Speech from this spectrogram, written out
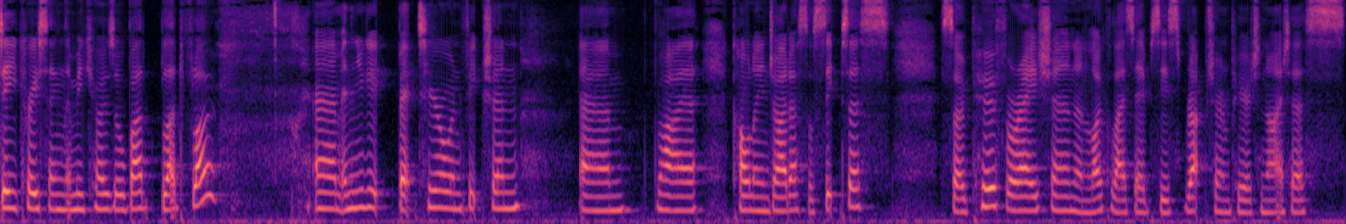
decreasing the mucosal blood, blood flow. Um, and then you get bacterial infection um, via cholangitis or sepsis. So, perforation and localized abscess, rupture and peritonitis.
